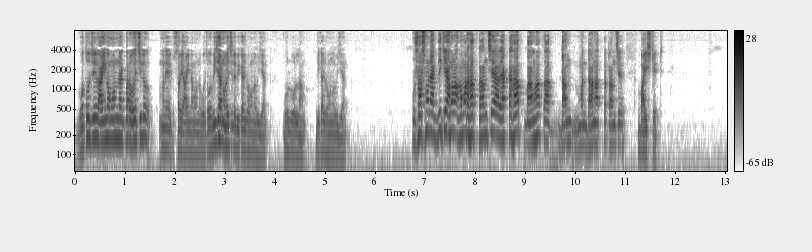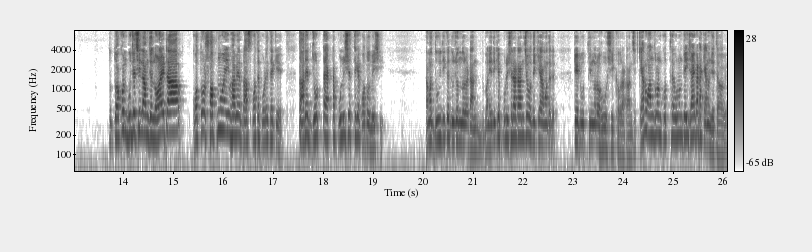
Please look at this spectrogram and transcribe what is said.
গত যে আইন অমান্য একবার হয়েছিল মানে সরি আইন অমান্য বলছে, অভিযান হয়েছিল বিকাশ ভবন অভিযান, ভুল বললাম, বিকাশ ভবন অভিযান। প্রশাসন একদিকে আমার আমার হাত টানছে আর একটা হাত, বাম হাত আর ডান মানে ডান হাতটা টানছে বাই স্টেট। তো তখন বুঝেছিলাম যে লড়াইটা কত স্বপ্ন এইভাবে রাজপথে পড়ে থেকে, তাদের জোরটা একটা পুলিশের থেকে কত বেশি। আমার দুই দিকে দুজন ধরে টান মানে এদিকে পুলিশেরা টানছে, ওদিকে আমাদের টেট উত্তীর্ণ হবু শিক্ষকরা টানছে। কেন আন্দোলন করতে হবে বলুন এই জায়গাটা কেন যেতে হবে?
